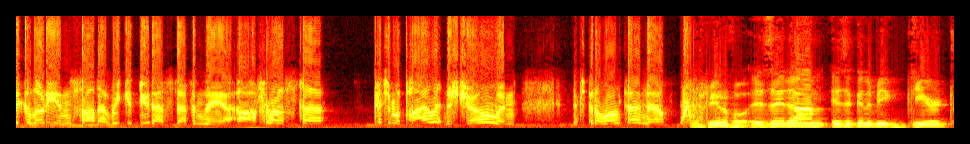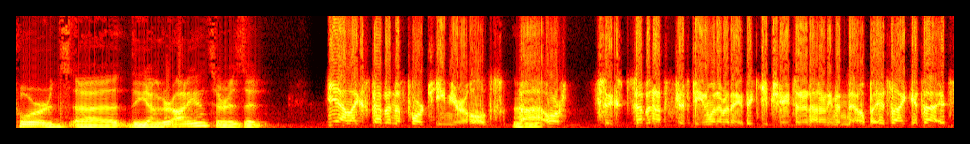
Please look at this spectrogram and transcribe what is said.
Nickelodeon saw that we could do that stuff, and they uh, offered us to pitch him a pilot and a show, and it's been a long time now. Beautiful. Is it um is it going to be geared towards uh the younger audience or is it Yeah, like seven to fourteen year olds, uh Uh-huh. or six, seven to fifteen, whatever they they keep changing it. I don't even know, but it's like it's a, it's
